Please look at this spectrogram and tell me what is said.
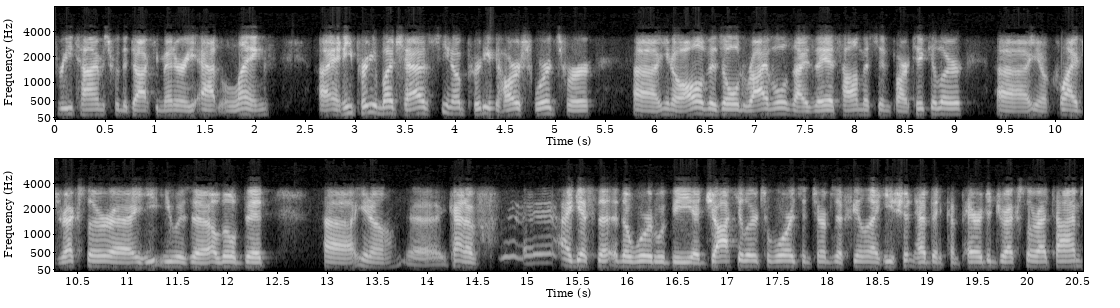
three times for the documentary at length, uh, and he pretty much has, you know, pretty harsh words for, uh, you know, all of his old rivals, Isiah Thomas in particular. Uh, you know, Clyde Drexler. Uh, he he was a, a little bit, uh, you know, uh, kind of, I guess the the word would be jocular towards in terms of feeling like he shouldn't have been compared to Drexler at times.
